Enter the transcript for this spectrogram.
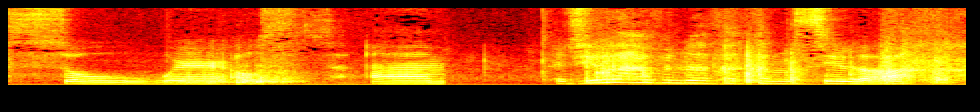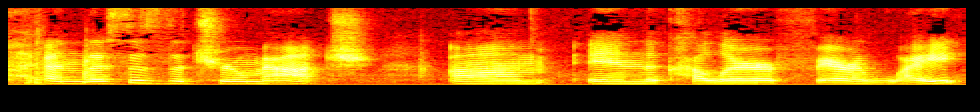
so where else? Um, I do have another concealer, and this is the True Match um, in the color Fair Light.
